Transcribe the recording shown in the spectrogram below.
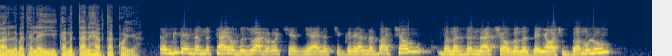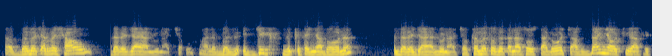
አድርሷል? በተለይ ከምጣኔ ሀብት አኳያ እንግዲህ እንደምታየው ብዙ ሀገሮች የዚህ አይነት ችግር ያለባቸው በመዘናቸው መመዘኛዎች በሙሉ በመጨረሻው ደረጃ ያሉ ናቸው። ማለት እጅግ ዝቅተኛ በሆነ ደረጃ ያሉ ናቸው። ከመቶ ዘጠና ሶስት ሀገሮች አብዛኛዎቹ የአፍሪካ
